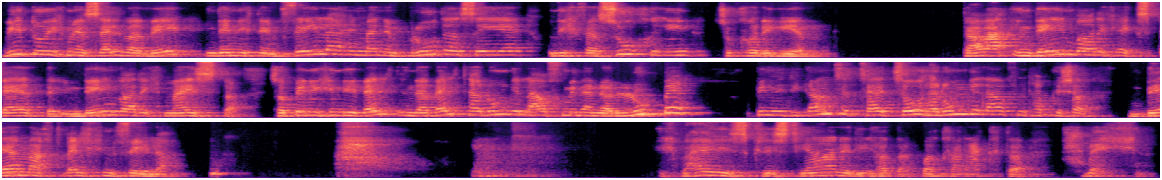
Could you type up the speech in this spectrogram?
wie tue ich mir selber weh, indem ich den Fehler in meinem Bruder sehe und ich versuche, ihn zu korrigieren. Da war, in dem war ich Experte, in dem war ich Meister. So bin ich in, die Welt, in der Welt herumgelaufen mit einer Lupe, bin die ganze Zeit so herumgelaufen und habe geschaut, wer macht welchen Fehler. Ich weiß, Christiane, die hat ein paar Charakterschwächen.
